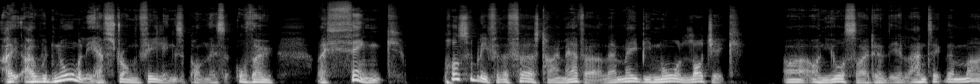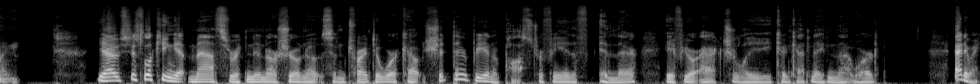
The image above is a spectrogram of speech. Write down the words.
I, I would normally have strong feelings upon this, although I think possibly for the first time ever, there may be more logic uh, on your side of the Atlantic than mine. Yeah, I was just looking at maths written in our show notes and trying to work out should there be an apostrophe in there if you're actually concatenating that word. Anyway,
